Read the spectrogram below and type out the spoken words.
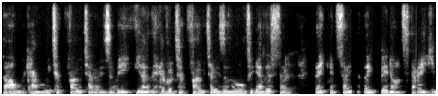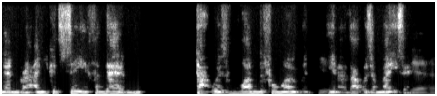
to hold the camera. We took photos of it. You know, everyone took photos of them all together, so Yeah. they could say that they've been on stage in Edinburgh, and you could see for them that was wonderful moment. You know, that was amazing. Yeah.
